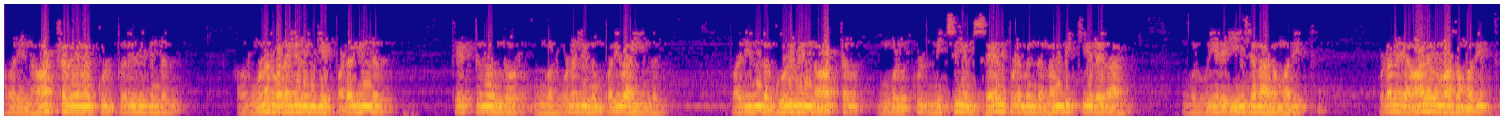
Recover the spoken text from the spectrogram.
அவரின் ஆற்றல் எனக்குள் பெருகுகின்றது. அவர் உணர்வலைகள் இங்கே படகின்றது கேட்டு வந்தோர் உங்கள் உடலிலும் பதிவாகின்றது. பதிந்த குருவின் ஆற்றல் உங்களுக்குள் நிச்சயம் செயல்படும் என்ற நம்பிக்கையிலே தான் உங்கள் உயிரை ஈசனாக மதித்து உடலை ஆலயமாக மதித்து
